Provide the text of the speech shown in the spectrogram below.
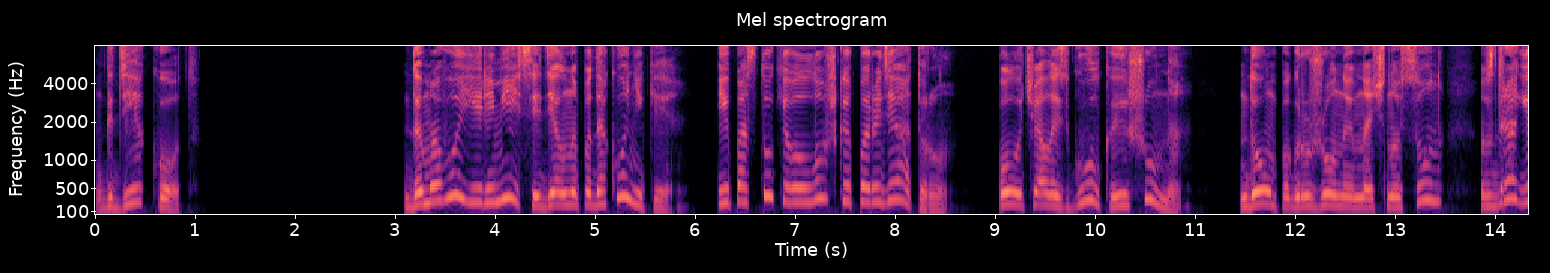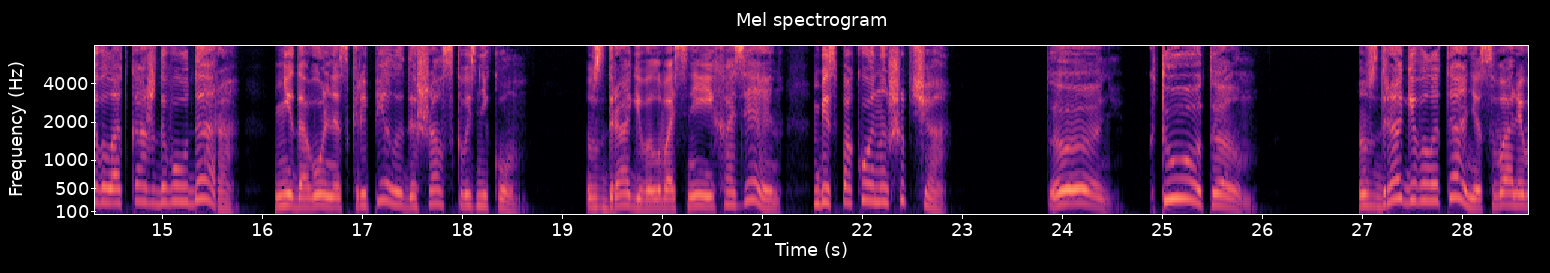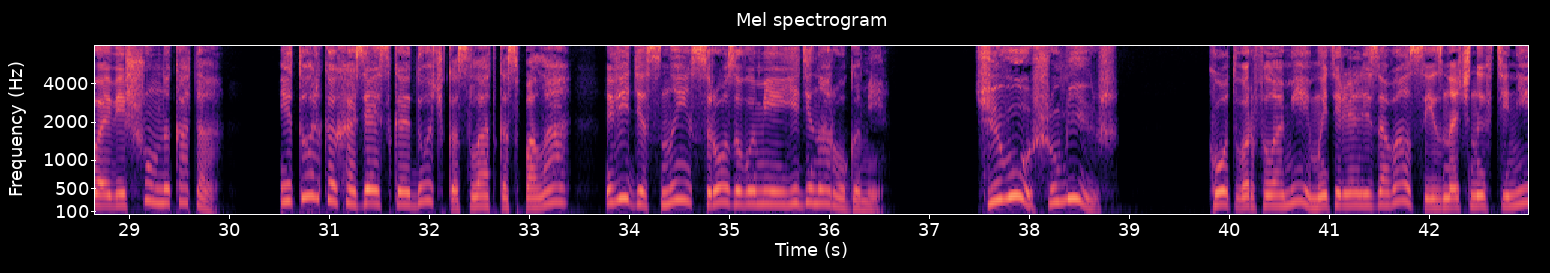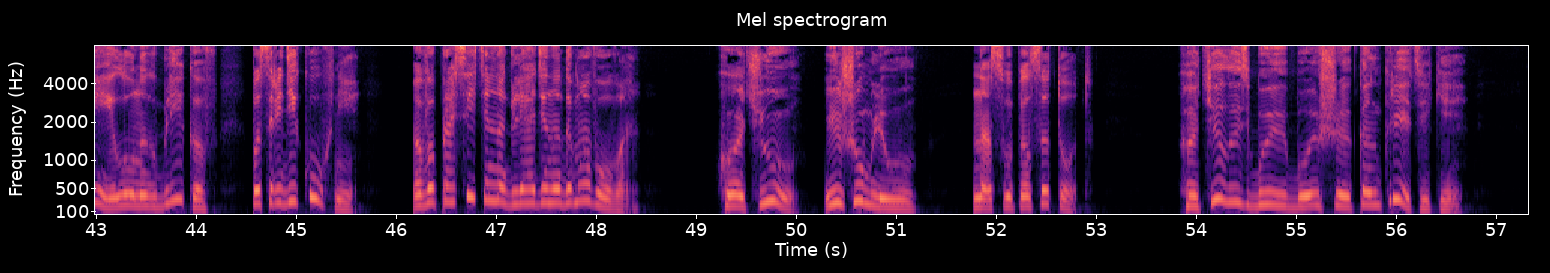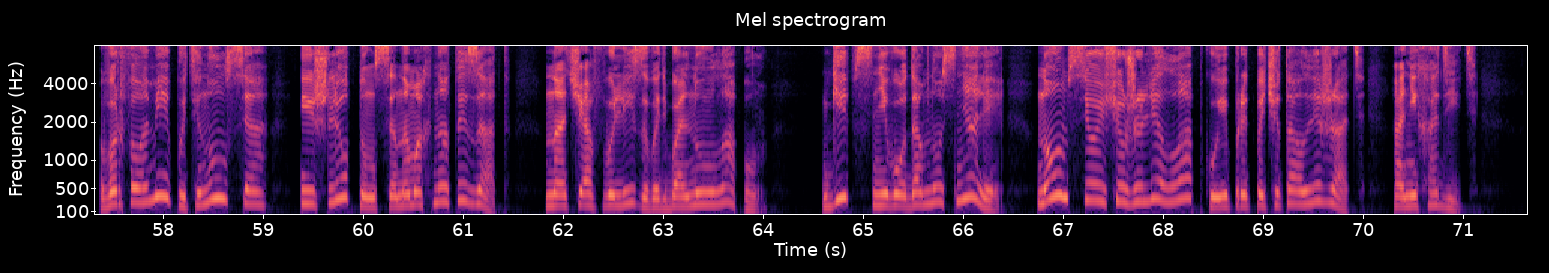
Где кот? Домовой Еремей сидел на подоконнике и постукивал ложкой по радиатору. Получалось гулко и шумно. Дом, погруженный в ночной сон, вздрагивал от каждого удара, недовольно скрипел и дышал сквозняком. Вздрагивал во сне и хозяин, беспокойно шепча. «Тань, кто там?» Вздрагивала Таня, сваливая весь шум на кота. И только хозяйская дочка сладко спала, видя сны с розовыми единорогами. «Чего шумишь?» Кот Варфоломей материализовался из ночных теней и лунных бликов посреди кухни, вопросительно глядя на домового. «Хочу и шумлю», — насупился тот. «Хотелось бы больше конкретики». Варфоломей потянулся и шлепнулся на мохнатый зад, начав вылизывать больную лапу. Гипс с него давно сняли, но он все еще жалел лапку и предпочитал лежать, а не ходить.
